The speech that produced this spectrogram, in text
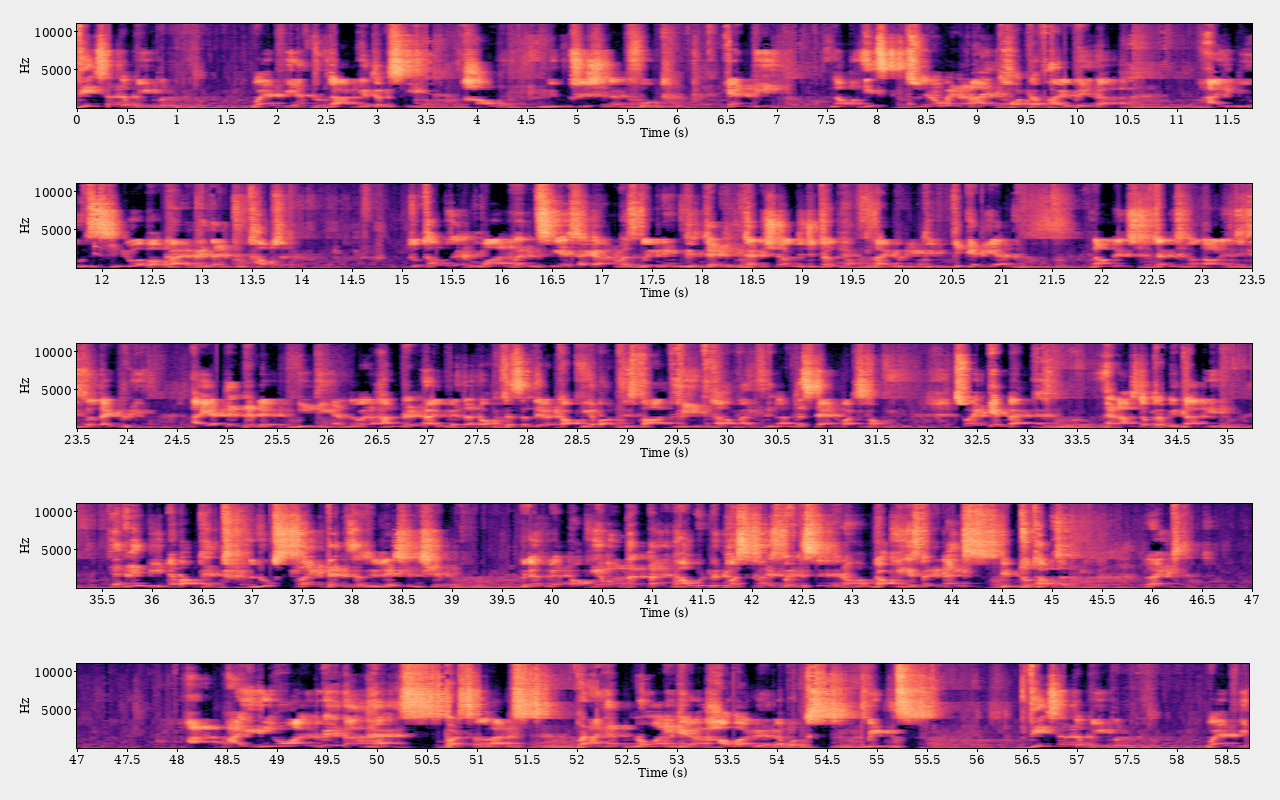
These are the people where we have to target and see how nutrition and food can be. Now, it's so, you know when I thought of Ayurveda, I knew zero about Ayurveda in 2000. 2001, when CSIR was building the traditional digital library, TKDL, knowledge, traditional knowledge digital library, I attended a meeting and there were 100 Ayurveda doctors and they were talking about this feed, calm. I didn't understand what's talking. So I came back and asked Dr. Mitali, can I read about it? Looks like there is a relationship because we are talking about that time, how would be personalized medicine, you know, talking is very nice in 2000, right? I knew Ayurveda has personalized, but I had no idea how Ayurveda works. Means these are the people where we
